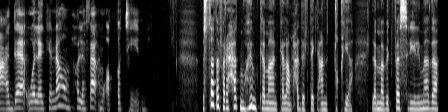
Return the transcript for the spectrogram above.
أعداء ولكنهم حلفاء مؤقتين. أستاذة فرحات مهم كمان كلام حضرتك عن التقية. لما بتفسري لماذا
